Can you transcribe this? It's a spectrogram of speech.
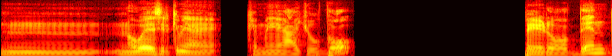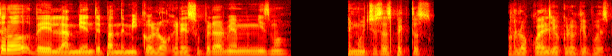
mm, no voy a decir que me, que me ayudó, pero dentro del ambiente pandémico logré superarme a mí mismo en muchos aspectos, por lo cual yo creo que pues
